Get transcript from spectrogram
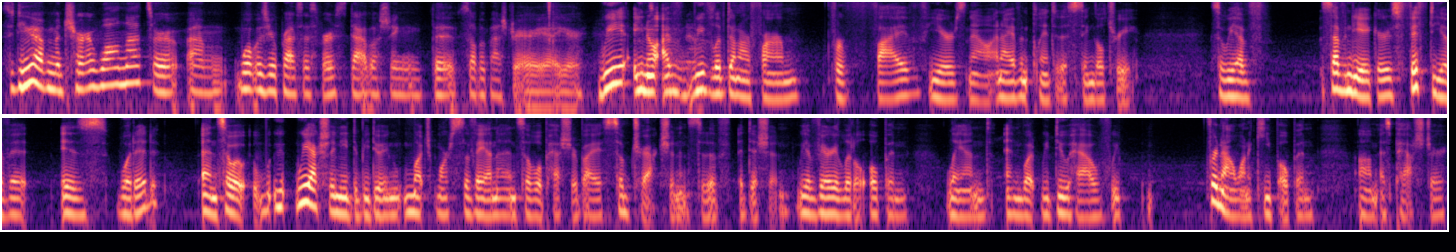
So, do you have mature walnuts, or um, what was your process for establishing the silvopasture area? You're we, you know, I've we've lived on our farm for five years now, and I haven't planted a single tree. So we have 70 acres, 50 of it is wooded, and so we, we actually need to be doing much more savanna and silvopasture by subtraction instead of addition. We have very little open land, and what we do have, we for now want to keep open um, as pasture.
